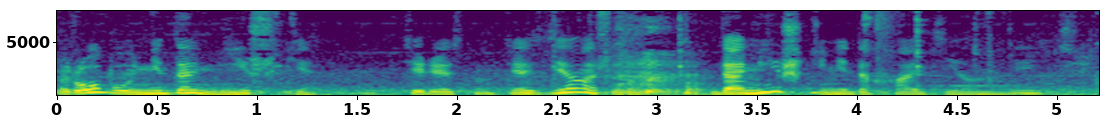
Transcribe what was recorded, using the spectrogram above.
Пробую не до мишки. Интересно, вот я сделала, что до мишки не доходил, видите?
